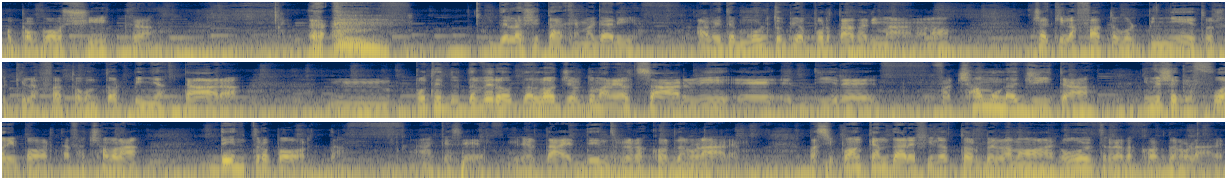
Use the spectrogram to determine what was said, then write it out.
o poco chic della città che magari avete molto più a portata di mano, no? C'è chi l'ha fatto col Pigneto, c'è chi l'ha fatto con Tor Pignattara. Mm, potete davvero dall'oggi al domani alzarvi e, e dire facciamo una gita invece che fuori porta, facciamola dentro porta, anche se in realtà è dentro il raccordo anulare, ma si può anche andare fino a Tor Bella Monaca, oltre il raccordo anulare.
